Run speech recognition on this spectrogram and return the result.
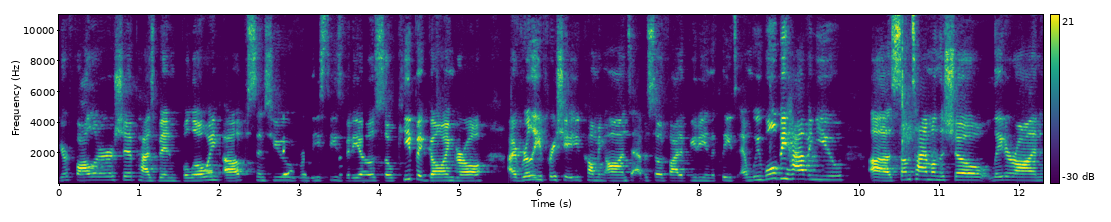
your followership has been blowing up since you released these videos. So keep it going, girl. I really appreciate you coming on to episode five of Beauty and the Cleats, and we will be having you uh, sometime on the show later on,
